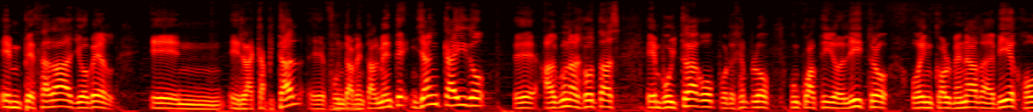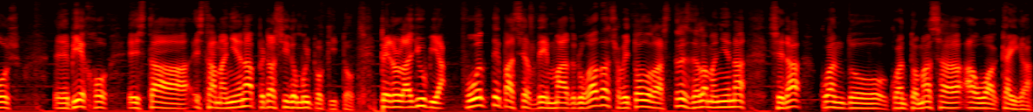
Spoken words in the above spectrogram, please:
empezará a llover en, la capital, eh, fundamentalmente. Ya han caído eh, algunas gotas en Buitrago, por ejemplo, un cuartillo de litro, o en Colmenar eh, Viejos, viejo esta, esta mañana, pero ha sido muy poquito. Pero la lluvia fuerte va a ser de madrugada, sobre todo a las 3 de la mañana, será cuando cuanto más agua caiga.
